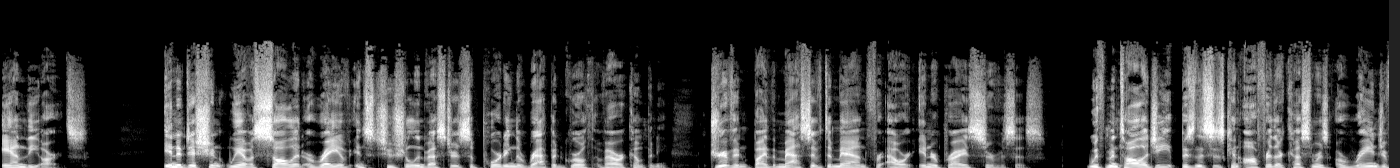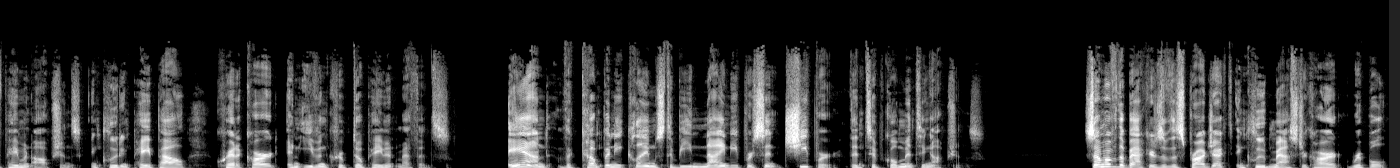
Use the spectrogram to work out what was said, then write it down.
and the arts. In addition, we have a solid array of institutional investors supporting the rapid growth of our company, driven by the massive demand for our enterprise services. With Mintology, businesses can offer their customers a range of payment options, including PayPal, credit card, and even crypto payment methods. And the company claims to be 90% cheaper than typical minting options. Some of the backers of this project include MasterCard, Ripple,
